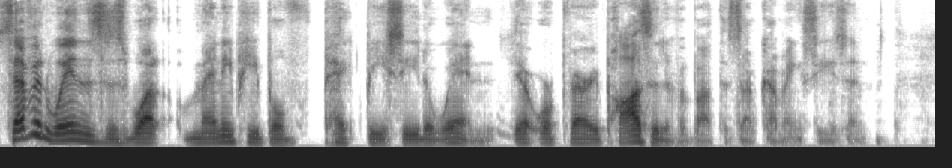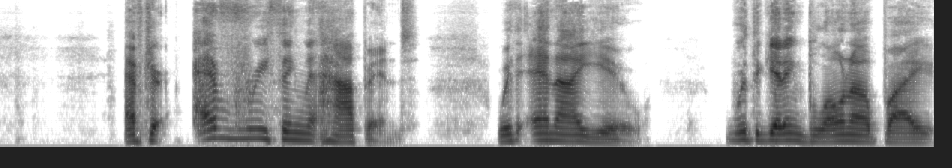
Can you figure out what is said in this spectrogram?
Seven wins is what many people picked BC to win. They were very positive about this upcoming season. After everything that happened with NIU, with the getting blown out by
